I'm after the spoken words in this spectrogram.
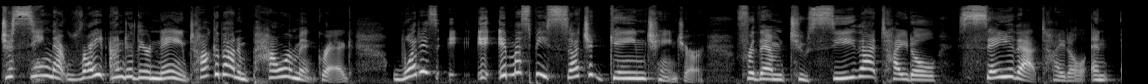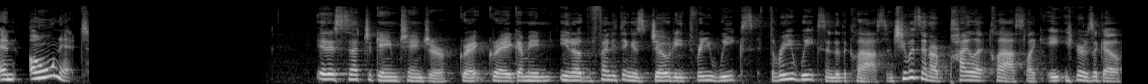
Just seeing that right under their name. Talk about empowerment, Greg. What is it, it must be such a game changer for them to see that title, say that title and and own it. It is such a game changer, Greg. Greg, I mean, you know, the funny thing is, Jody, three weeks, three weeks into the class, and she was in our pilot class like eight years ago.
